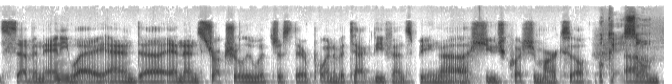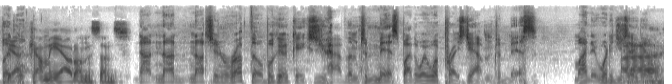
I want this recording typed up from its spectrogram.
seven anyway, and uh, and then structurally with just their point of attack defense being a huge question mark. So okay, so um, but yeah, count me out on the Suns. Not not not to interrupt though, but okay, because you have them to miss. By the way, what price do you have them to miss? Mine, what did you say again? Uh,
